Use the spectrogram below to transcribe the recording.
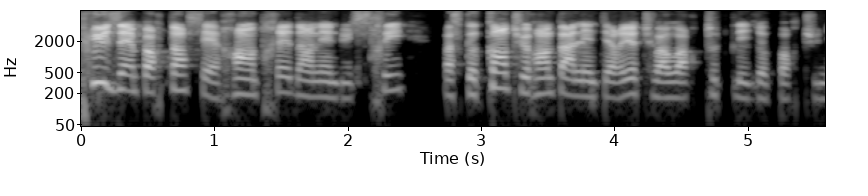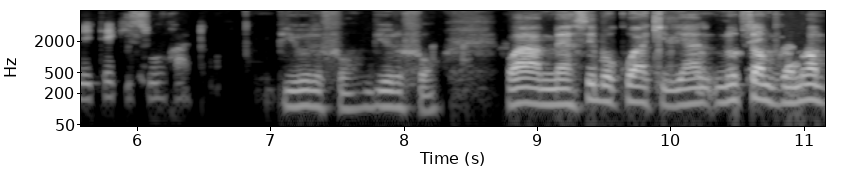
plus important, c'est rentrer dans l'industrie parce que quand tu rentres à l'intérieur, tu vas avoir toutes les opportunités qui s'ouvrent à toi. Beautiful, beautiful. Wow, merci beaucoup à Kylian. Nous sommes vraiment,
